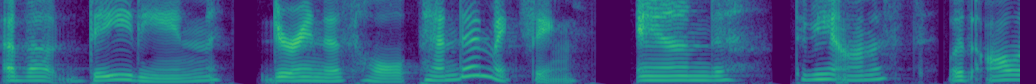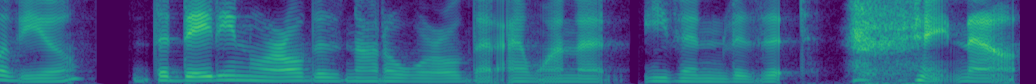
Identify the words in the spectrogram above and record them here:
about dating during this whole pandemic thing. And to be honest with all of you, the dating world is not a world that I want to even visit right now.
